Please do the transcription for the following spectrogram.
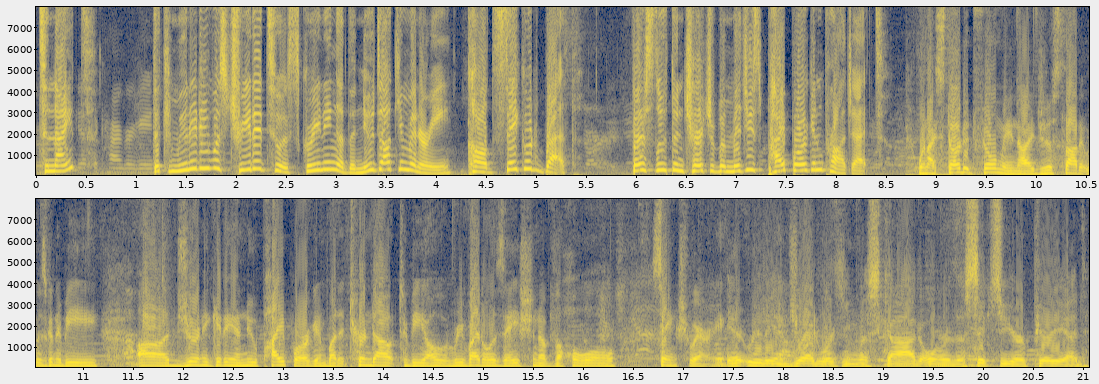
Tonight, the community was treated to a screening of the new documentary called Sacred Breath, First Lutheran Church of Bemidji's Pipe Organ Project. When I started filming, I just thought it was going to be a journey getting a new pipe organ, but it turned out to be a revitalization of the whole sanctuary. It really enjoyed working with Scott over the six-year period,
